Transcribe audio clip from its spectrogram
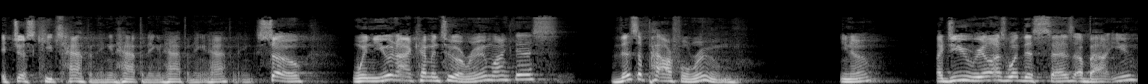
it just keeps happening and happening and happening and happening. So when you and I come into a room like this, this is a powerful room. You know? Like, do you realize what this says about you?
